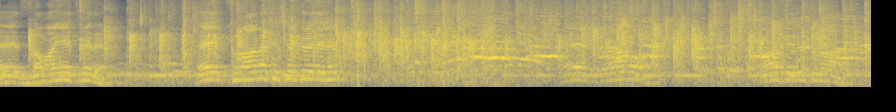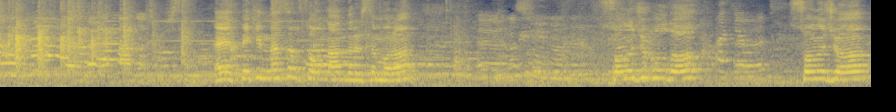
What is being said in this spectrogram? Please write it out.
Evet zaman yetmedi. Evet Tunağan'a teşekkür edelim. Evet bravo. Aferin Tunağan. Evet peki nasıl sonlandırırsın bunu? Sonucu bulduk. Sonucu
